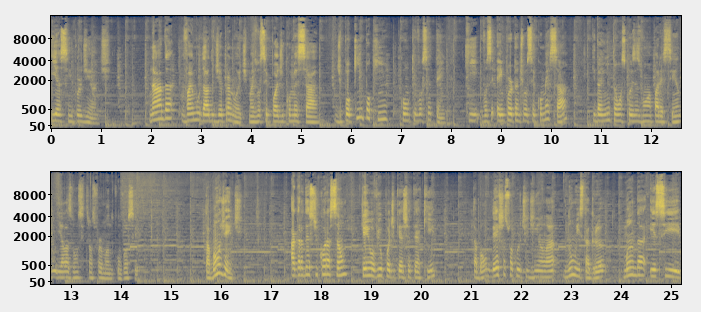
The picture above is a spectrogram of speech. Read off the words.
e assim por diante. Nada vai mudar do dia para noite, mas você pode começar de pouquinho em pouquinho com o que você tem. Que você é importante você começar, que daí então as coisas vão aparecendo e elas vão se transformando com você. Tá bom, gente? Agradeço de coração quem ouviu o podcast até aqui tá bom? Deixa sua curtidinha lá no Instagram, manda esse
